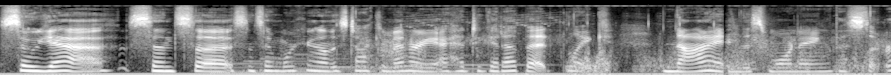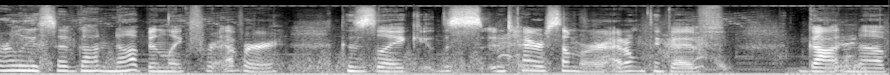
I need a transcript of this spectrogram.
So yeah, since uh, since I'm working on this documentary, I had to get up at like nine this morning. That's the earliest I've gotten up in like forever. Cause like this entire summer, I don't think I've gotten up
